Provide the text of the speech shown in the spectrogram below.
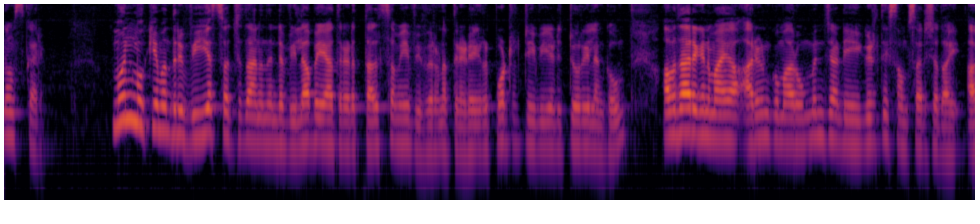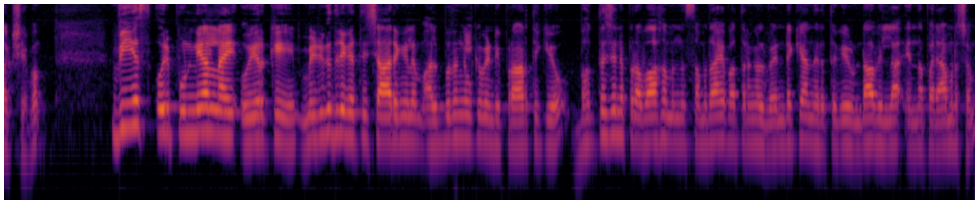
നമസ്കാരം. മുൻ മുഖ്യമന്ത്രി വി എസ് സച്ചിദാനന്ദന്റെ വിലാപയാത്രയുടെ തത്സമയ വിവരണത്തിനിടെ റിപ്പോർട്ടർ ടി വി എഡിറ്റോറിയൽ അംഗവും അവതാരകനുമായ അരുൺകുമാർ ഉമ്മൻചാണ്ടിയെ ഇകഴ്ത്തി സംസാരിച്ചതായി ആക്ഷേപം. വി എസ് ഒരു പുണ്യാളനായി ഉയർക്കുകയും മെഴുകുതിരി കത്തിച്ച് ആരെങ്കിലും അത്ഭുതങ്ങൾക്ക് വേണ്ടി പ്രാർത്ഥിക്കുകയോ ഭക്തജന പ്രവാഹം എന്ന സമുദായ പത്രങ്ങൾ വെണ്ടയ്ക്കാൻ നിരത്തുകയുണ്ടാവില്ല എന്ന പരാമർശം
